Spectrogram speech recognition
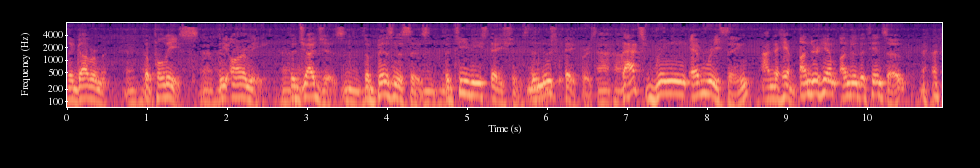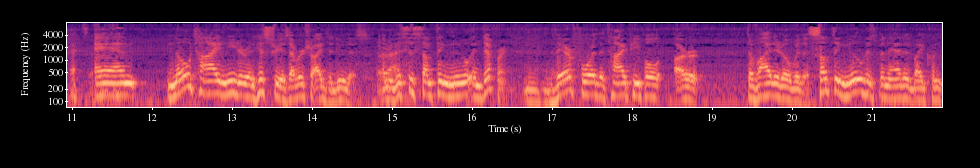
the government, uh-huh. the police, uh-huh. the army, uh-huh. the judges, mm. the businesses, mm-hmm. the TV stations, the mm-hmm. newspapers, Uh-huh. that's bringing everything Under him. under him, under the Tinsu. and no Thai leader in history has ever tried to do this. I mean, Right. this is something new and different. Mm-hmm. Therefore, the Thai people are divided over this. Something new has been added by Kun.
